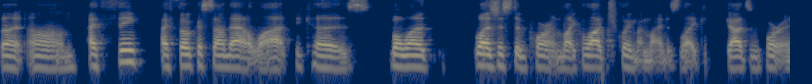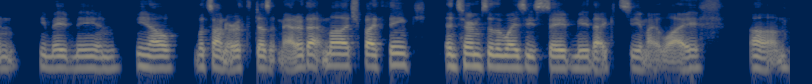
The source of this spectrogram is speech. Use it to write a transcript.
but um i think i focused on that a lot because well what was just important like logically my mind is like god's important he made me and you know what's on earth doesn't matter that much but i think in terms of the ways he saved me that i could see in my life um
